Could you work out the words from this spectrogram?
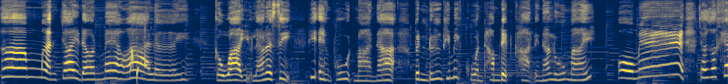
เออเหมือนจ้อยโดนแม่ว่าเลย ก็ว่าอยู่แล้วนะสิ ที่เองพูดมานะ่ะเป็นเรื่องที่ไม่ควรทำเด็ดขาดเลยนะรู้ไหม อ้แม่จอยก็แค่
